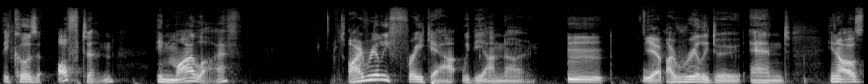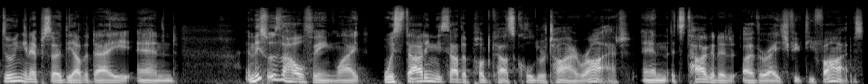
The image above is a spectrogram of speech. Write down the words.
Because often in my life, I really freak out with the unknown. Yeah. I really do. And you know, I was doing an episode the other day, and and this was the whole thing. Like, we're starting this other podcast called Retire Right, and it's targeted over age fifty fives.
